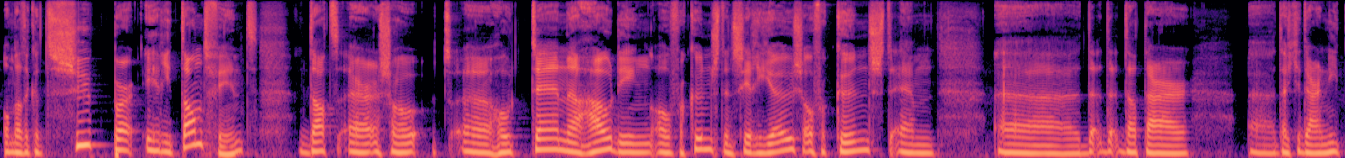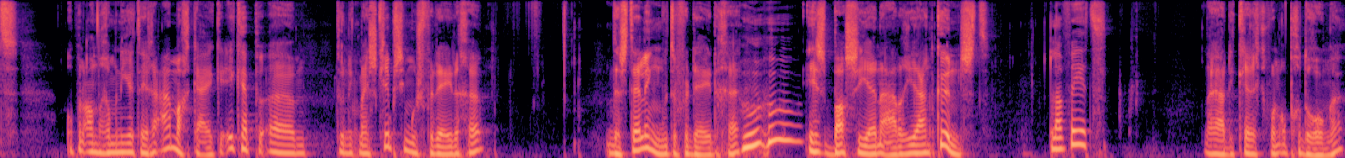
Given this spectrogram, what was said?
Omdat ik het super irritant vind dat er een soort hautaine houding over kunst en serieus over kunst. En dat daar eh, dat je daar niet op een andere manier tegenaan mag kijken. Ik heb, ehm, toen ik mijn scriptie moest verdedigen, de stelling moeten verdedigen. Woehoe. Is Bassie en Adriaan kunst? Love it. Nou ja, die kreeg ik gewoon opgedrongen.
